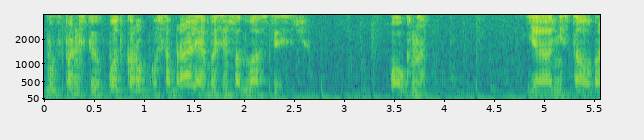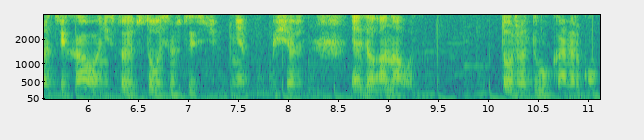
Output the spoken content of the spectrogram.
вы, в принципе, вот коробку собрали, 820 тысяч. Окна Я не стал брать Рихау, они стоят 180 тысяч, мне обещали. Я взял аналог, тоже двухкамерку,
